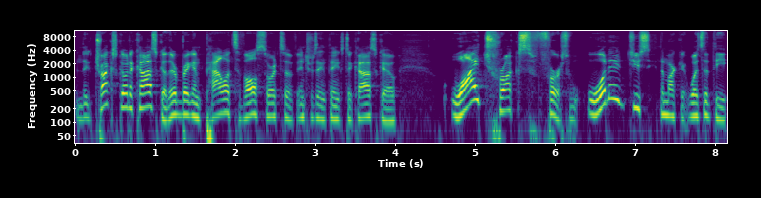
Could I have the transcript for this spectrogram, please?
The trucks go to Costco. They're bringing pallets of all sorts of interesting things to Costco. Why trucks first? What did you see in the market? Was it the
